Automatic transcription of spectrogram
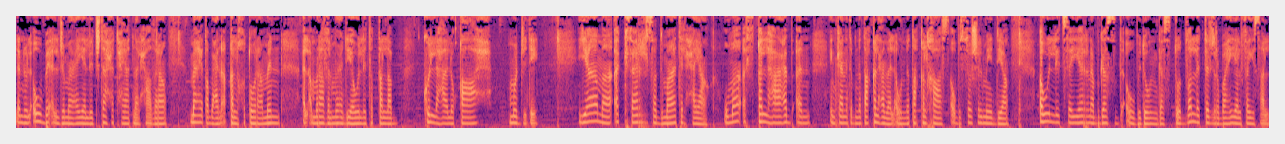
لأنه الأوبئة الجماعية اللي اجتاحت حياتنا الحاضرة ما هي طبعا أقل خطورة من الأمراض المعدية واللي تتطلب كلها لقاح مجدي. يا ما أكثر صدمات الحياة وما أثقلها عبئا إن كانت بنطاق العمل أو النطاق الخاص أو بالسوشيال ميديا أو اللي تسيرنا بقصد أو بدون قصد. وتظل التجربة هي الفيصل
